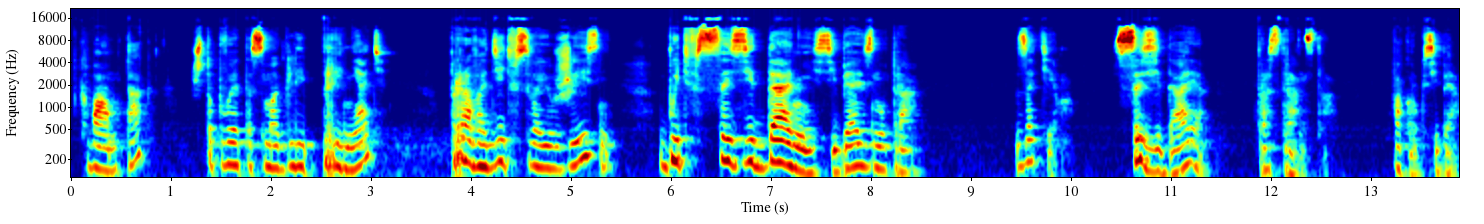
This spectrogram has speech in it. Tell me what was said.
к вам так, чтобы вы это смогли принять, проводить в свою жизнь, быть в созидании себя изнутра. Затем созидая пространство вокруг себя,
